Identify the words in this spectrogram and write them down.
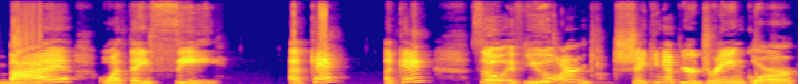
buy what they see. Okay? Okay? So if you aren't shaking up your drink or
